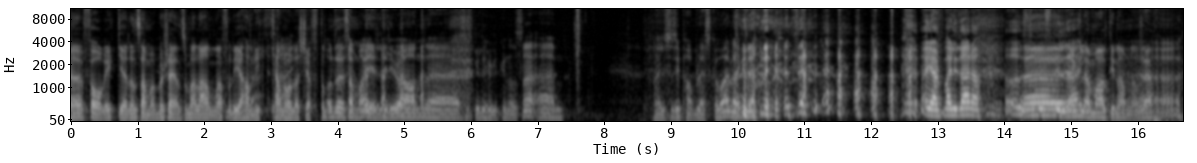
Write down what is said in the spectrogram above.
eh, får ikke den samme beskjeden som alle andre fordi han ikke kan holde kjeften. Og det samme gjelder jo han uh, som spiller Hulken også. Uh, jeg har lyst til å si Pablo Escobar, men det er ikke det han heter. Hjelp meg litt her, da. Jeg glemmer alltid navnet hans. Ja.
